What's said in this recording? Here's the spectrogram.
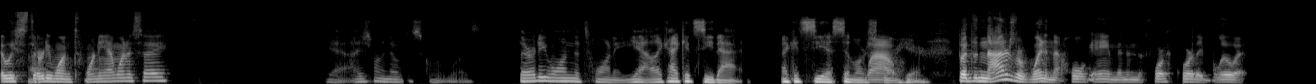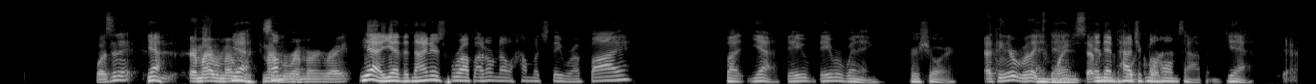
it was uh, 31-20, I want to say. Yeah, I just want to know what the score was. 31 to 20. Yeah, like I could see that. I could see a similar wow. score here. But the Niners were winning that whole game, and in the fourth quarter they blew it. Wasn't it? Yeah. Am I remembering? Yeah, am I remembering right? Yeah, yeah. The Niners were up. I don't know how much they were up by, but yeah, they they were winning for sure. I think they were winning like twenty seven. And then the Patrick Mahomes happened. Yeah. Yeah.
